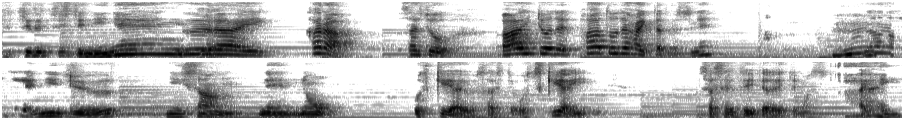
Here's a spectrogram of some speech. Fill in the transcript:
設立して2年ぐらいから最初バイトで、パートで入ったんですね。なので22、3年のお付き合いをさせて、お付き合いさせていただいてます。はい。はい、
